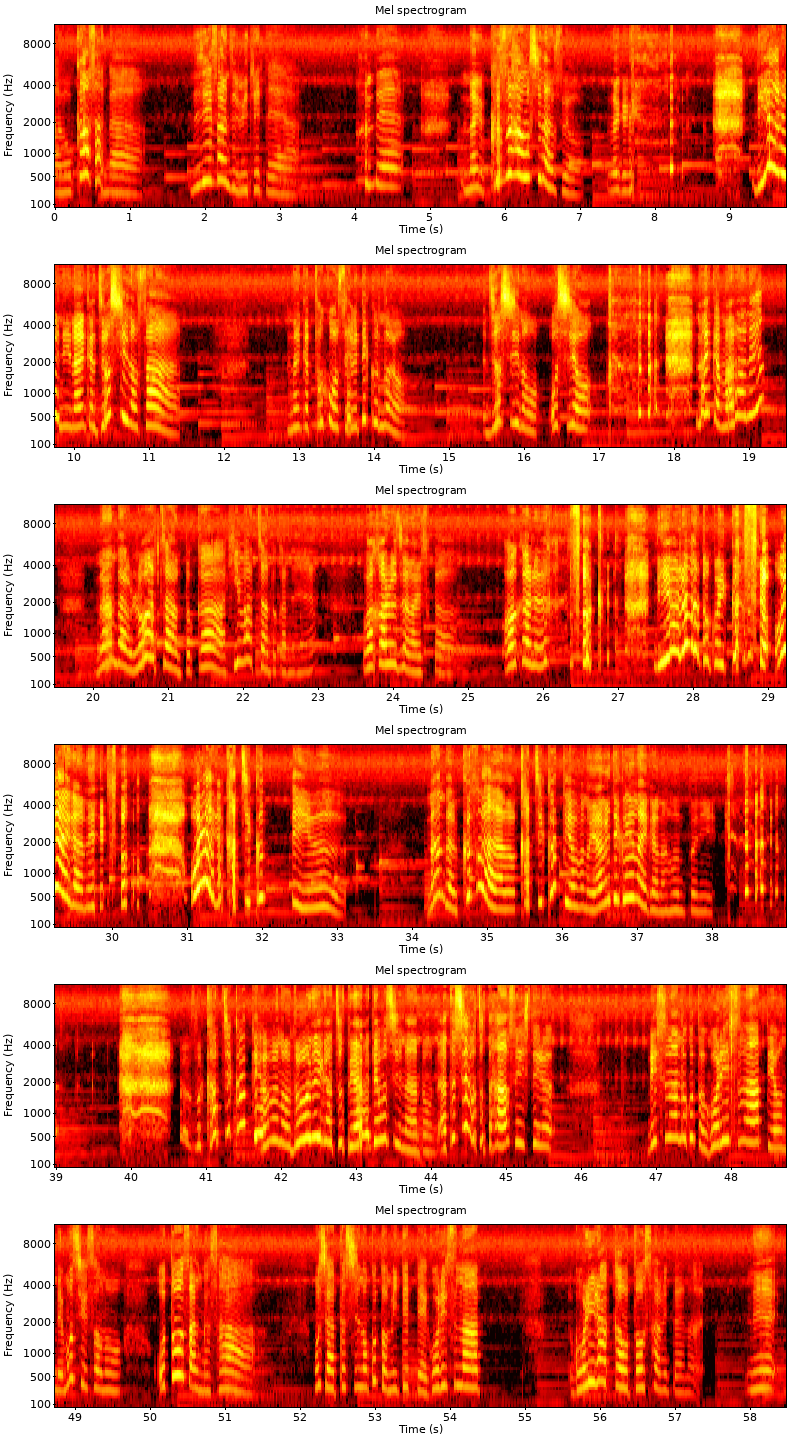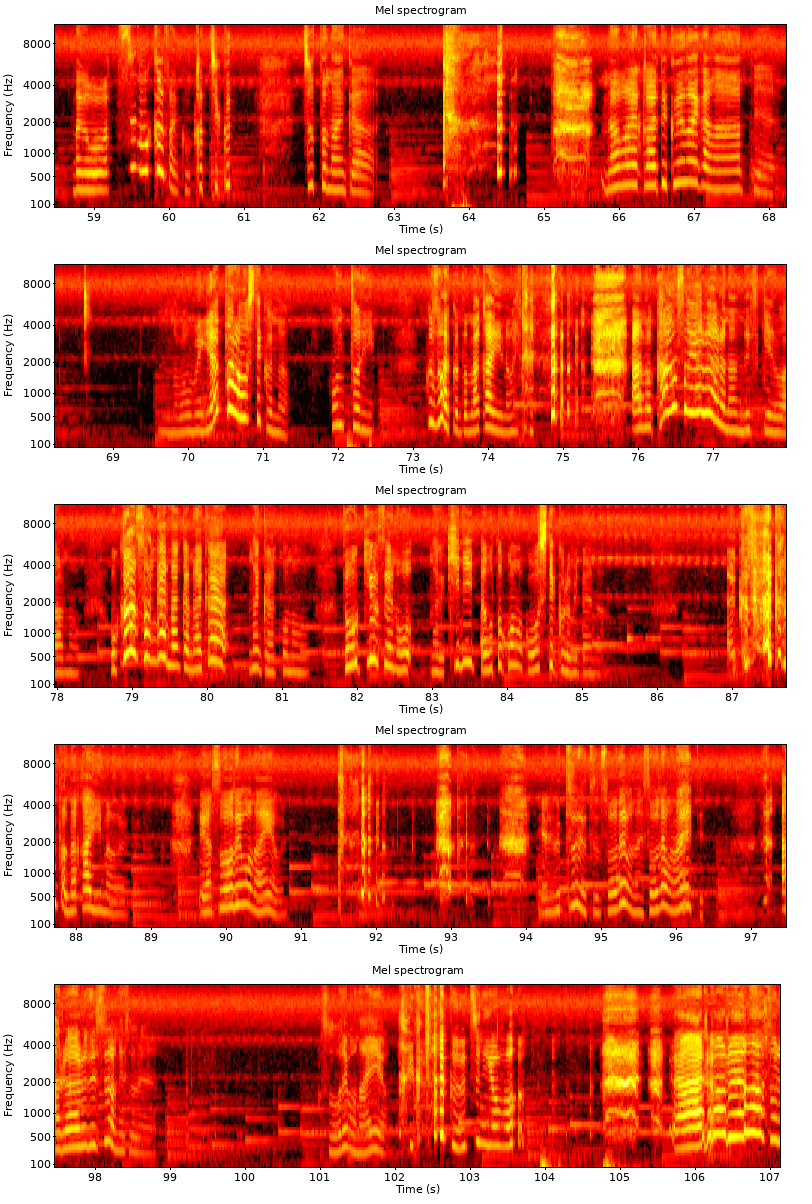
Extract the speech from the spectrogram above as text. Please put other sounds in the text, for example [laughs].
あのお母さんが2時3時見ててほんでなんかクズハウしなんですよ。なんか [laughs] リアルになんか女子のさなんかとこを攻めてくんのよ。女子の推しを。[laughs] なんかまだねなんだろうロアちゃんとかひまちゃんとかねわかるじゃないですか。わかる？[laughs] そうか。リアルなとこ行くんがねそう。親が家畜っていうなんだろうクズはあの家畜って呼ぶのやめてくれないかな本当に。[laughs] そう家畜って呼ぶのどうにかちょっとやめてほしいなと思って。私もちょっと反省してる。リスナーのことをゴリスナーって呼んでもしそのお父さんがさもし私のこと見ててゴリスナーゴリラかお父さんみたいなねだから私のお母さんこう家畜ちょっとなんか [laughs] 名前変えてくれないかなーって。もうやったら押してくんのよ。本当に。クザーくんと仲いいのみたいな。[laughs] あの関西あるあるなんですけどあのお母さんがなんか仲なんかこの同級生のなんか気に入った男の子を押してくるみたいな。えクザーくんと仲いいの。みたいな。いやそうでもないよ。[laughs] いや普通普通そうでもないそうでもないって。あるあるですよねそれ。そうでもないよ。クザーくんうちに呼ぼう。あるあるやなそれ。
